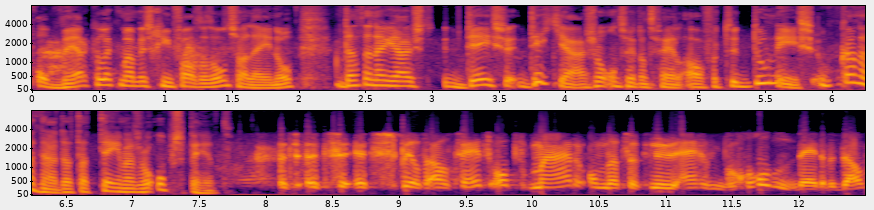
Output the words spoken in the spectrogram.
opmerkelijk, maar misschien valt het ons alleen op... dat er nou juist deze, dit jaar zo ontzettend veel over te doen is. Hoe kan het nou dat dat thema zo opspeelt? Het, het, het speelt altijd op, maar omdat het nu eigenlijk begon bij de Bedam...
